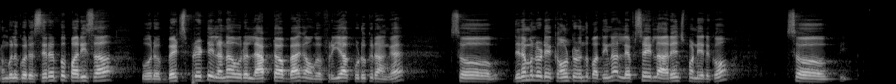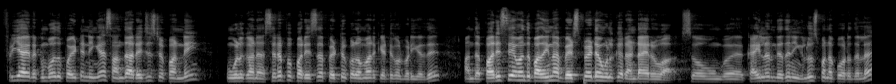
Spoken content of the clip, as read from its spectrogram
உங்களுக்கு ஒரு சிறப்பு பரிசாக ஒரு பெட் ஸ்ப்ரெட் இல்லைன்னா ஒரு லேப்டாப் பேக் அவங்க ஃப்ரீயாக கொடுக்குறாங்க. ஸோ தினமலருடைய கவுண்டர் வந்து பார்த்தீங்கன்னா லெஃப்ட் சைடில் அரேஞ்ச் பண்ணியிருக்கோம். ஸோ ஃப்ரீயாக இருக்கும்போது போயிட்டு நீங்கள் சந்தா ரெஜிஸ்டர் பண்ணி உங்களுக்கான சிறப்பு பரிசை பெற்றுக்கொள்ளுமாறு கேட்டுக்கொள்ளப்படுகிறது. அந்த பரிசே வந்து பார்த்தீங்கன்னா பெட் ஸ்ப்ரெட் உங்களுக்கு ரெண்டாயிரம் ரூபா. ஸோ உங்கள் கையில் இருந்தது நீங்கள் லூஸ் பண்ண போகிறதில்ல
